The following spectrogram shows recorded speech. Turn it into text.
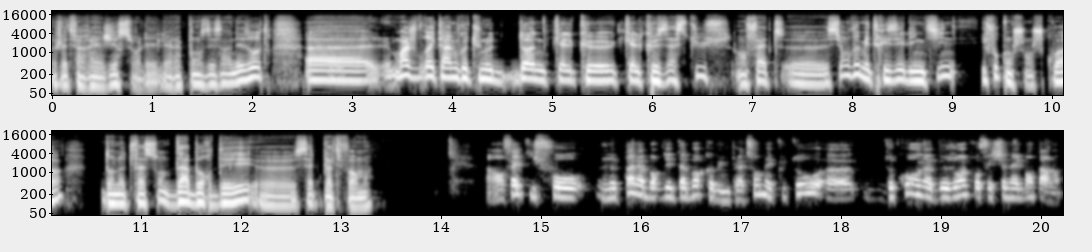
Je vais te faire réagir sur les, réponses des uns et des autres. Euh, moi, je voudrais quand même que tu nous donnes quelques, quelques astuces. En fait, si on veut maîtriser LinkedIn, il faut qu'on change quoi dans notre façon d'aborder cette plateforme? En fait, il faut ne pas l'aborder d'abord comme une plateforme, mais plutôt de quoi on a besoin professionnellement parlant.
